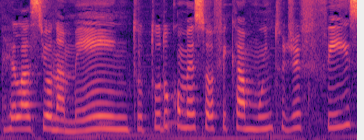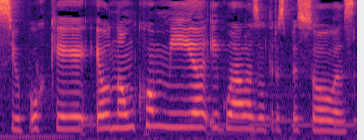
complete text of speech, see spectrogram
relacionamento, tudo começou a ficar muito difícil porque eu não comia igual as outras pessoas.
